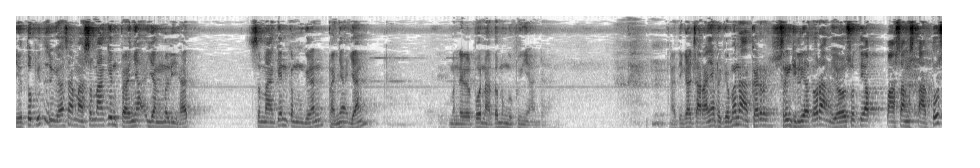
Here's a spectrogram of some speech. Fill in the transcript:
YouTube itu juga sama. Semakin banyak yang melihat, semakin kemungkinan banyak yang menelpon atau menghubungi Anda. Nah, tinggal caranya bagaimana agar sering dilihat orang. Ya, setiap pasang status,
